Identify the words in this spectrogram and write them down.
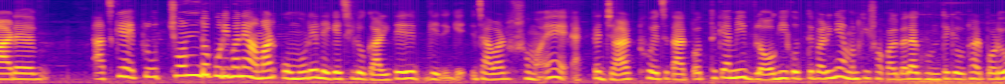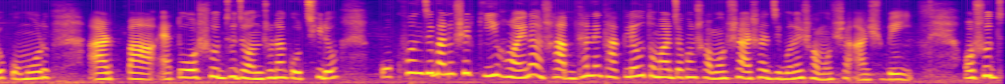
আর আজকে প্রচণ্ড পরিমাণে আমার কোমরে লেগেছিল গাড়িতে যাওয়ার সময়। একটা জার্ট হয়েছে, তারপর থেকে আমি ব্লগই করতে পারিনি, এমনকি সকালবেলা ঘুম থেকে ওঠার পরেও কোমর আর পা এত অসহ্য যন্ত্রণা করছিল। কখন যে মানুষের কি হয় না, সাবধানে থাকলেও তোমার যখন সমস্যা আসার জীবনে সমস্যা আসবেই। অসহ্য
